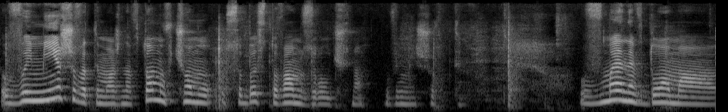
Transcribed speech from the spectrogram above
Вимішувати можна в тому, в чому особисто вам зручно вимішувати. В мене вдома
